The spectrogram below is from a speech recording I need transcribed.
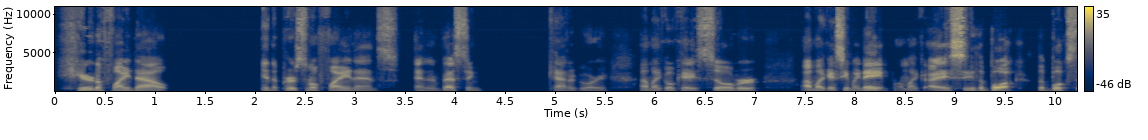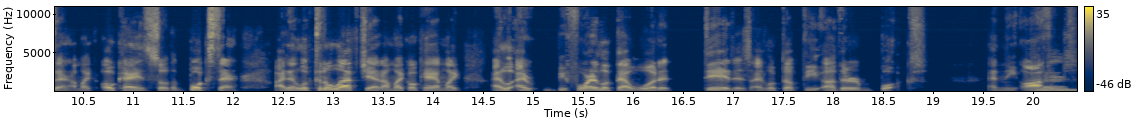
Here to find out in the personal finance and investing category, I'm like, okay, silver. I'm like, I see my name. I'm like, I see the book. The book's there. I'm like, okay, so the book's there. I didn't look to the left yet. I'm like, okay. I'm like, I, I before I looked at what it did is I looked up the other books and the authors.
